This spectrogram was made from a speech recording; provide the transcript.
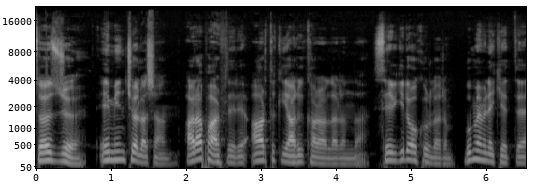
Sözcü Emin Çölaşan Arap harfleri artık yargı kararlarında. Sevgili okurlarım, bu memlekette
